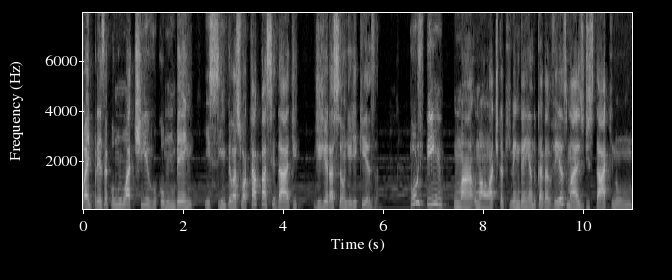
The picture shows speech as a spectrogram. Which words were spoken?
a empresa como um ativo, como um bem, e sim pela sua capacidade de geração de riqueza. Por fim, uma, uma ótica que vem ganhando cada vez mais destaque no,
